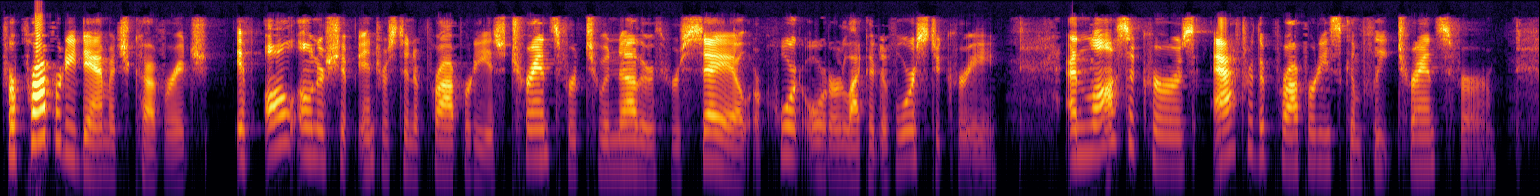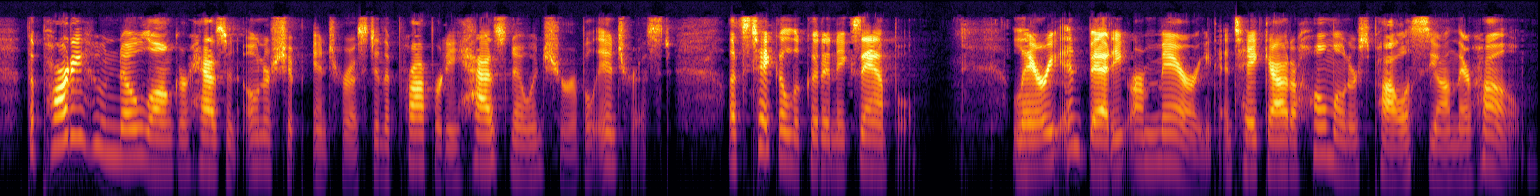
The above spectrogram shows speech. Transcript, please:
For property damage coverage, if all ownership interest in a property is transferred to another through sale or court order like a divorce decree, and loss occurs after the property's complete transfer, the party who no longer has an ownership interest in the property has no insurable interest. Let's take a look at an example. Larry and Betty are married and take out a homeowner's policy on their home.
